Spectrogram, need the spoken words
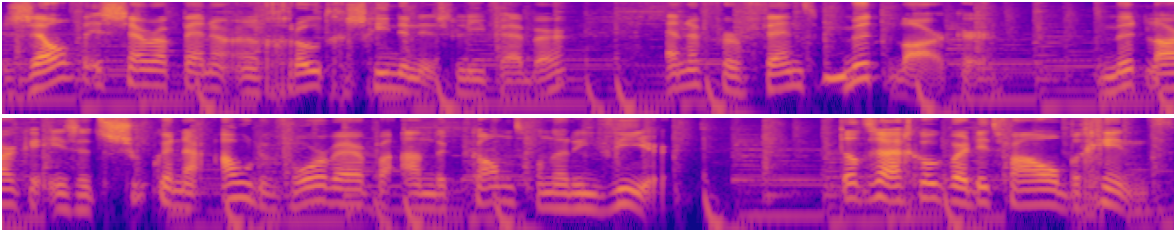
Zelf is Sarah Penner een groot geschiedenisliefhebber en een fervent mutlarker. Mutlarken is het zoeken naar oude voorwerpen aan de kant van een rivier. Dat is eigenlijk ook waar dit verhaal begint.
